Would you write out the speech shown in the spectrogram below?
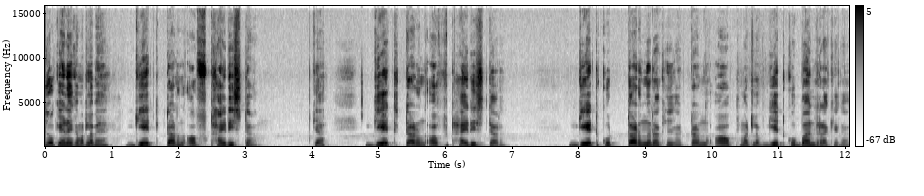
जो कहने का मतलब है गेट टर्न ऑफ़ थायरिस्टर क्या? Gate turn off thyristor gate को टर्न रखेगा टर्न ऑफ़ मतलब गेट को बंद रखेगा।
